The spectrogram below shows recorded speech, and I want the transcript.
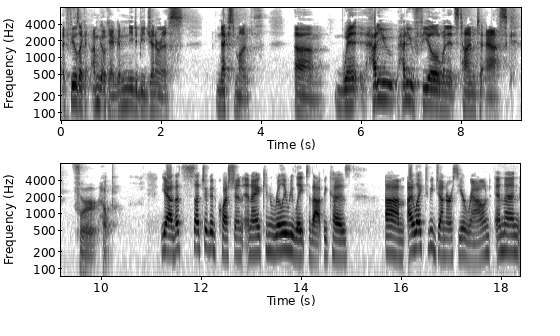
it feels like I'm okay. I'm going to need to be generous next month. Um, when how do you how do you feel when it's time to ask for help? Yeah, that's such a good question, and I can really relate to that because um, I like to be generous year round. And then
